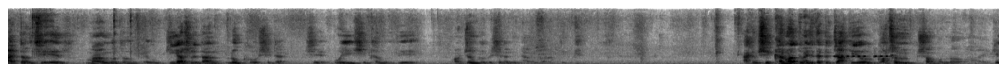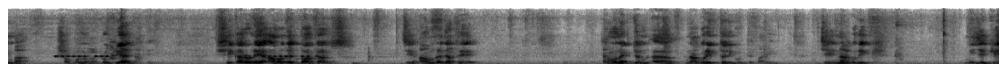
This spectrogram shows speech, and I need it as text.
আরেকটা হচ্ছে এর মানগত এবং কি আসলে তার লক্ষ্য সেটা সে ওই মধ্যে দিয়ে অর্জন করবে সেটা নির্ধারণ করার দিক। এখন শিক্ষার মাধ্যমে যদি একটা জাতীয় গঠন সম্পন্ন হয় কিংবা সম্পন্ন হওয়ার প্রক্রিয়ায় থাকে, সে কারণে আমাদের দরকার যে আমরা যাতে এমন একজন নাগরিক তৈরি করতে পারি যে নাগরিক নিজেকে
